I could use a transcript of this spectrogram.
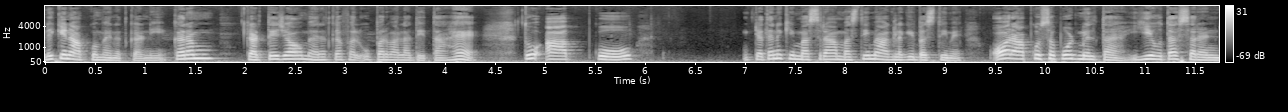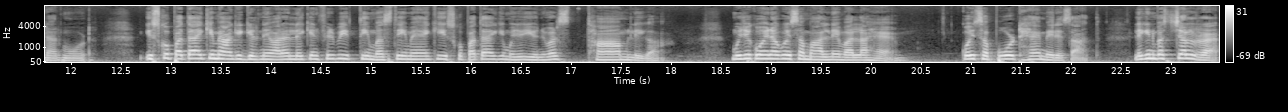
लेकिन आपको मेहनत करनी है। कर्म करते जाओ, मेहनत का फल ऊपर वाला देता है। तो आपको, कहते हैं ना कि मसरा, मस्ती में आग लगी बस्ती में, और आपको सपोर्ट मिलता है। ये होता है सरेंडर मोड इसको पता है कि मैं आगे गिरने वाला लेकिन फिर भी इतनी मस्ती में है कि इसको पता है कि मुझे यूनिवर्स थाम लेगा। मुझे कोई ना कोई संभालने वाला है। कोई सपोर्ट है मेरे साथ। लेकिन बस चल रहा है,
